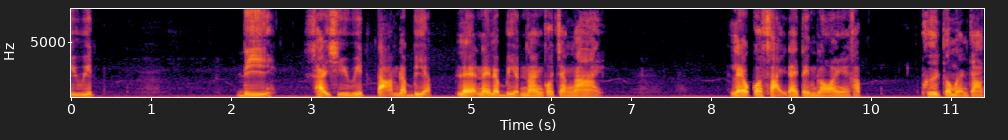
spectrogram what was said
ชีวิต ดีใช้ชีวิตตามระเบียบ และในระเบียบนั้นก็จะง่าย แล้วก็ใส่ได้เต็มร้อยไงครับ พืชก็เหมือนกัน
